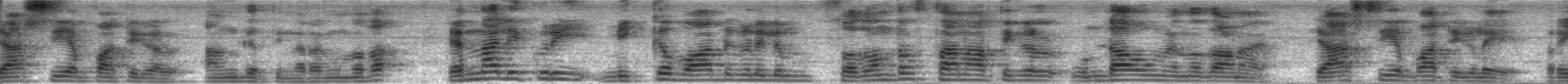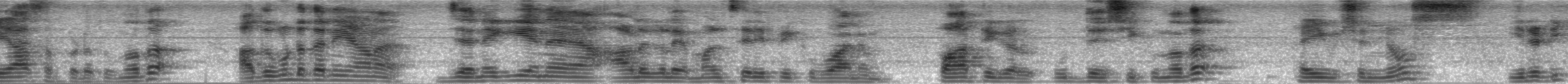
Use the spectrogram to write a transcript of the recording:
രാഷ്ട്രീയ പാർട്ടികൾ അംഗത്തിനിറങ്ങുന്നത്. എന്നാൽ ഇക്കുറി മിക്ക വാർഡുകളിലും സ്വതന്ത്ര സ്ഥാനാർത്ഥികൾ ഉണ്ടാവുമെന്നതാണ് രാഷ്ട്രീയ പാർട്ടികളെ പ്രയാസപ്പെടുത്തുന്നത്. അതുകൊണ്ട് തന്നെയാണ് ജനകീയനായ ആളുകളെ മത്സരിപ്പിക്കുവാനും പാർട്ടികൾ ഉദ്ദേശിക്കുന്നത്. ഹൈവിഷൻ ന്യൂസ് ഇരട്ടി.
